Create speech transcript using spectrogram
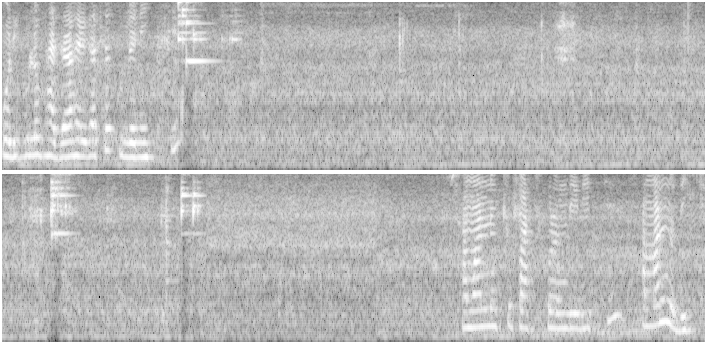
বড়িগুলো ভাজা হয়ে গেছে, তুলে নিচ্ছি। সামান্য একটু পাঁচফোড়ন দিয়ে দিচ্ছি। সামান্য দিচ্ছি,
